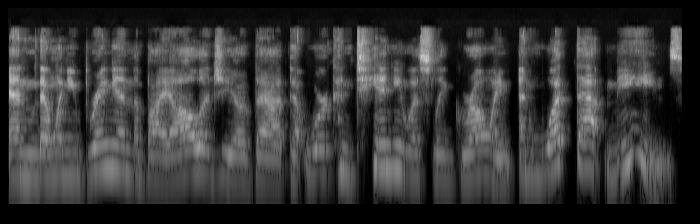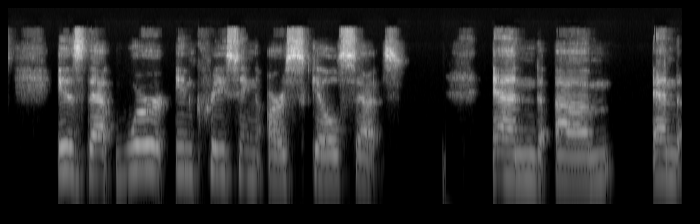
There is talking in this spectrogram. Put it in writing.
and then when you bring in the biology of that that we're continuously growing and what that means is that we're increasing our skill sets. And um, and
